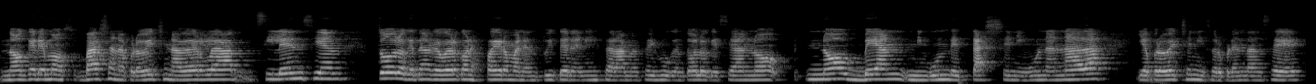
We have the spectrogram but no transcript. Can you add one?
no queremos, vayan, aprovechen a verla, silencien todo lo que tenga que ver con Spider-Man en Twitter, en Instagram, en Facebook, en todo lo que sea. No, no vean ningún detalle, ninguna nada y aprovechen y sorpréndanse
